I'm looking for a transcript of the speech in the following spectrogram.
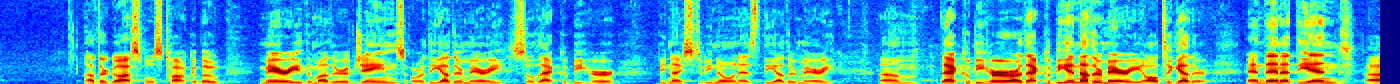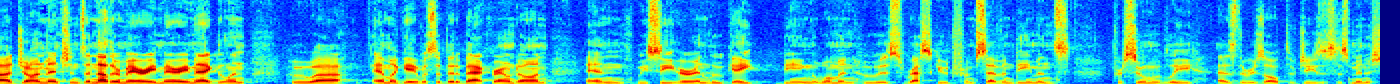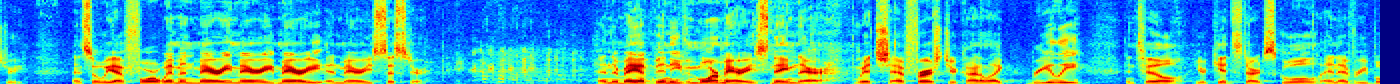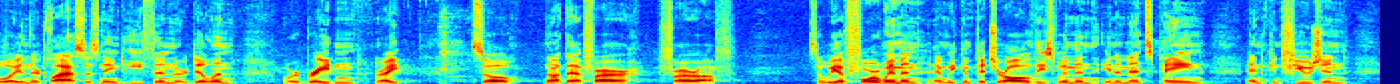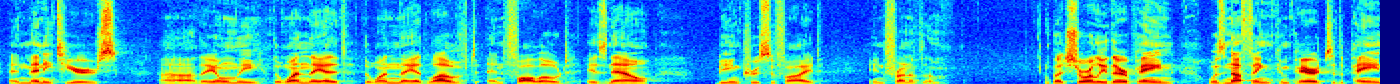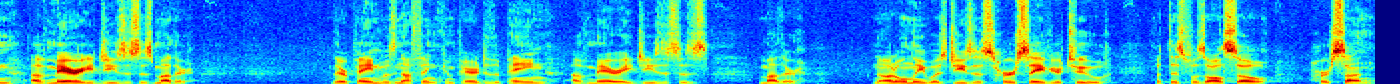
other Gospels talk about Mary, the mother of James, or the other Mary, so that could be her. Be nice to be known as the other Mary. Um, that could be her, or that could be another Mary altogether. And then at the end, uh, John mentions another Mary, Mary Magdalene, who uh, Emma gave us a bit of background on. And we see her in Luke 8 being the woman who is rescued from seven demons, presumably as the result of Jesus' ministry. And so we have four women Mary, Mary, Mary, and Mary's sister. And there may have been even more Marys named there, which at first you're kind of like, really? Until your kids start school and every boy in their class is named Ethan or Dylan or Braden, right? So, not that far, far off. So, we have four women, and we can picture all of these women in immense pain and confusion and many tears. Uh, they only, the one they, had, the one they had loved and followed is now being crucified in front of them. But surely their pain was nothing compared to the pain of Mary, Jesus' mother. Their pain was nothing compared to the pain of Mary, Jesus' mother. Not only was Jesus her Savior too, but this was also her son.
